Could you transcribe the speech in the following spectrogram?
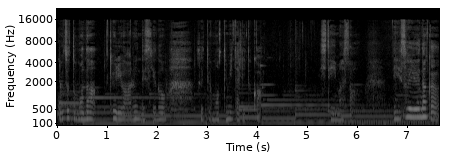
これちょっとまだ距離はあるんですけどそうやって思ってみたりとかしていました。でそういうなんかあ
